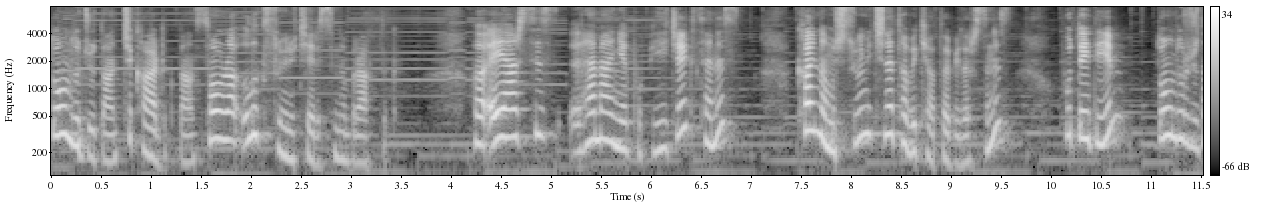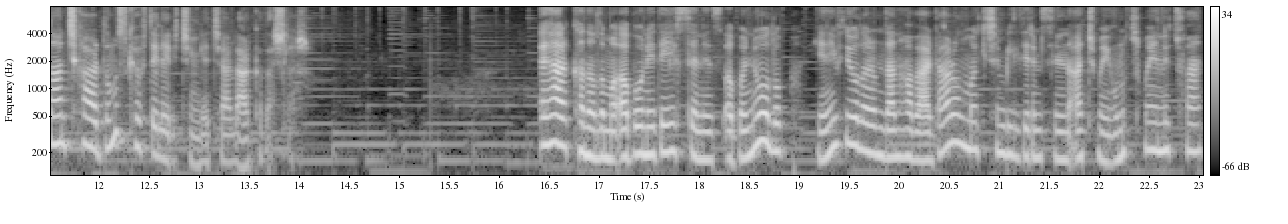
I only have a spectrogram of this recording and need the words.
dondurucudan çıkardıktan sonra ılık suyun içerisine bıraktık. Eğer siz hemen yapıp yiyecekseniz kaynamış suyun içine tabii ki atabilirsiniz. Bu dediğim dondurucudan çıkardığımız köfteler için geçerli arkadaşlar. Eğer kanalıma abone değilseniz abone olup yeni videolarımdan haberdar olmak için bildirim zilini açmayı unutmayın lütfen.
